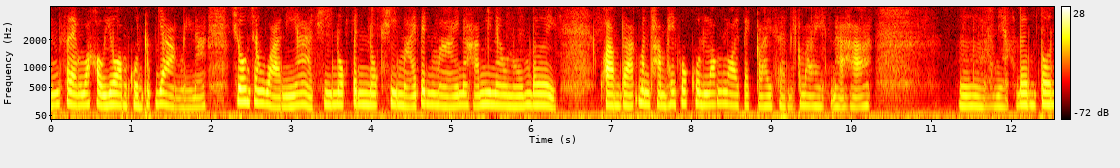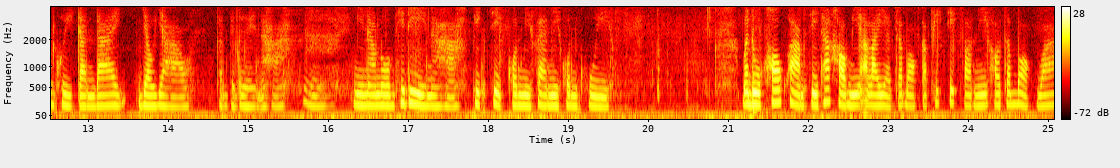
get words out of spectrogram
นแสดงว่าเขายอมคุณทุกอย่างเลยนะ ช่วงจังหวะนี้อะชี้นกเป็นนกชีไม้เป็นไม้นะคะ มีแนวโน้มเลย ความรักมันทำให้พวกคุณล่องลอยไปไกลแสนไกลนะคะเเนี่ยเริ่มต้นคุยกันได้ยาวๆกันไปเลยนะคะมีแนวโน้มที่ดีนะคะ พิกจิกคนมีแฟนมีคนคุย มาดูข้อความสิถ้าเขามีอะไรอยากจะบอกกับพิกจิกตอนนี้เขาจะบอกว่า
